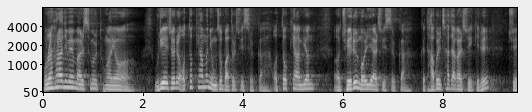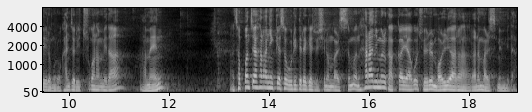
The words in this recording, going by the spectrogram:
오늘 하나님의 말씀을 통하여 우리의 죄를 어떻게 하면 용서받을 수 있을까? 어떻게 하면 어, 죄를 멀리할 수 있을까? 그 답을 찾아갈 수 있기를 주의 이름으로 간절히 축원합니다. 아멘. 아, 첫 번째 하나님께서 우리들에게 주시는 말씀은 하나님을 가까이하고 죄를 멀리하라라는 말씀입니다.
